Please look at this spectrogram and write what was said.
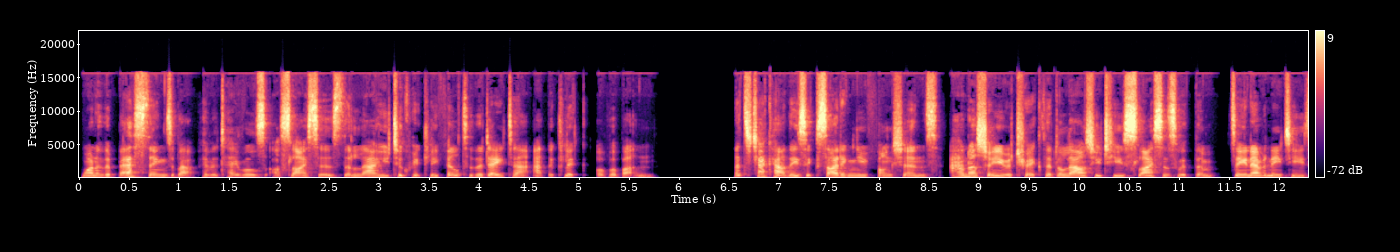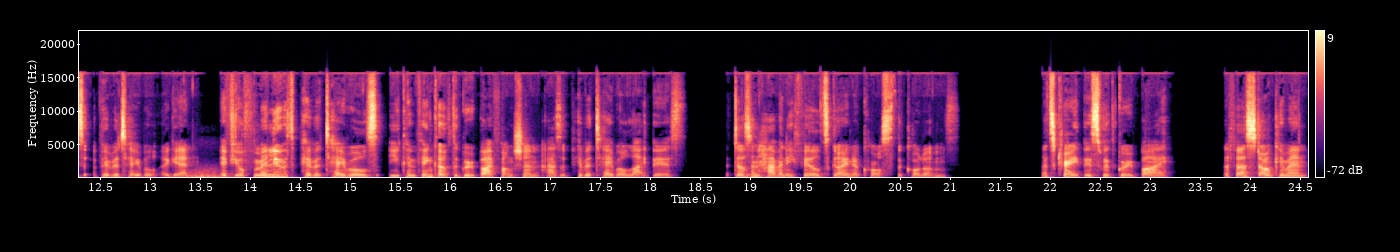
one of the best things about pivot tables are slicers that allow you to quickly filter the data at the click of a button. Let's check out these exciting new functions, and I'll show you a trick that allows you to use slicers with them, so you never need to use a pivot table again. If you're familiar with pivot tables, you can think of the group by function as a pivot table like this. It doesn't have any fields going across the columns. Let's create this with group by. The first argument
